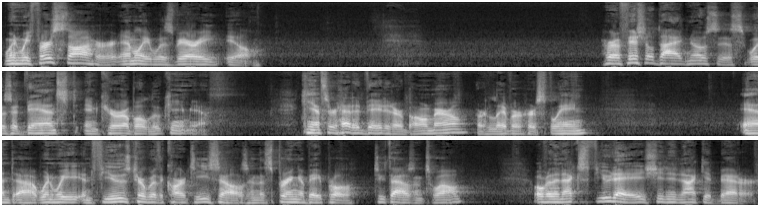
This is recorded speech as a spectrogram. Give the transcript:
When we first saw her, Emily was very ill. Her official diagnosis was advanced incurable leukemia. Cancer had invaded her bone marrow, her liver, her spleen. And uh, when we infused her with the CAR T cells in the spring of April 2012, over the next few days, she did not get better.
